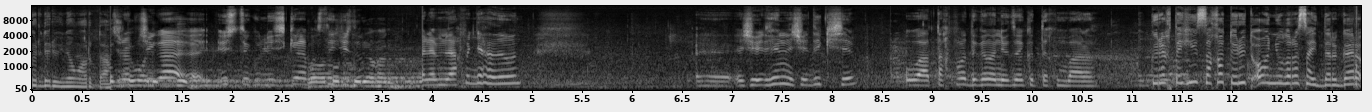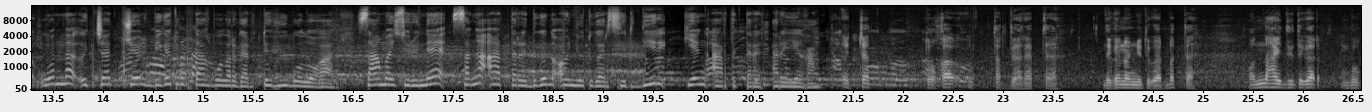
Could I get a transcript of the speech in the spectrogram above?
көрдірүйінің орды. Чурапчыға үсті күліске басты жүдім. Әлемләқпін жағдымын. Эшедин эшеди киши. Ула тахпа деген бара. Саха төрүт ойнулары сайдаргар, онна ычат чөл биге туруктах боларгар төһү болуга. Самай сүрүнә саңа аттары дигән ойнутугар сирдир кең артыктар арыйга. Ычат тока тардырапта. Деген ойнутугар батта. Онна хайдыдыгар бу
